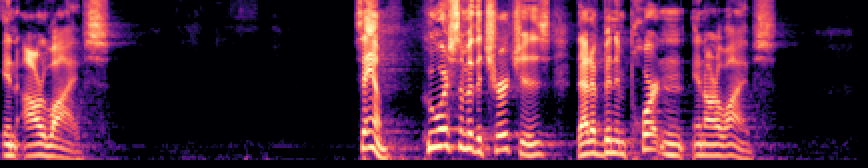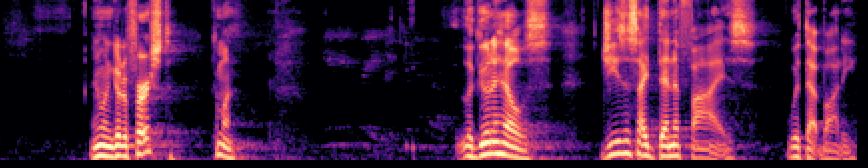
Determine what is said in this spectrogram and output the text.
in our lives? Sam, who are some of the churches that have been important in our lives? Anyone go to first? Come on. Laguna Hills. Jesus identifies with that body.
